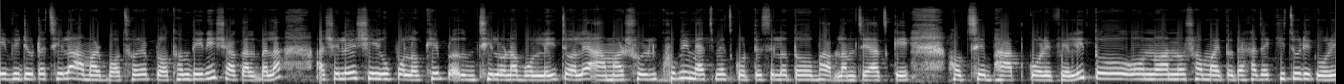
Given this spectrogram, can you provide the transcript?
এই ভিডিওটা ছিল আমার বছরের প্রথম দিনই সকালবেলা। আসলে সেই উপলক্ষে ছিল না বললেই চলে। আমার শরীর খুবই ম্যাচ ম্যাচ করতেছিল, তো ভাবলাম যে আজকে হচ্ছে ভাত করে ফেলি। তো অন্যান্য সময় তো দেখা যায় খিচুড়ি করি,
